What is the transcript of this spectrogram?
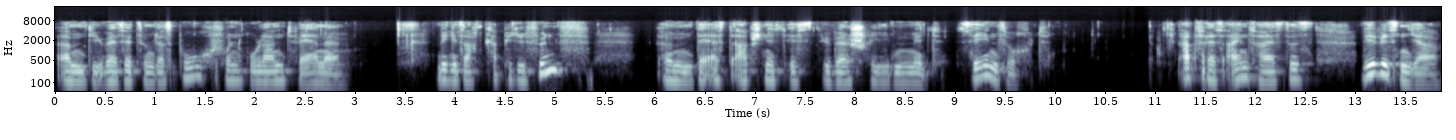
ähm, die Übersetzung Das Buch von Roland Werner. Wie gesagt, Kapitel 5, ähm, der erste Abschnitt ist überschrieben mit Sehnsucht. Ab Vers 1 heißt es, wir wissen ja,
